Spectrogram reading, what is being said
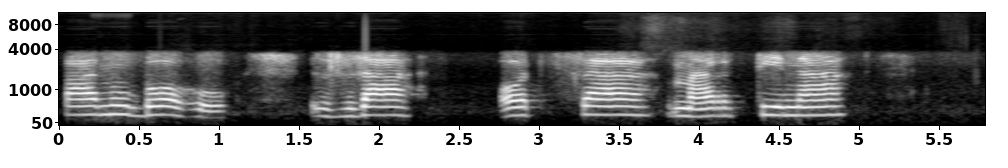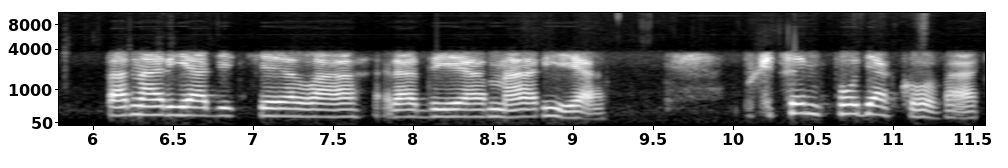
Pánu Bohu za otca Martina, pana riaditeľa Radia Maria. Chcem poďakovať,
